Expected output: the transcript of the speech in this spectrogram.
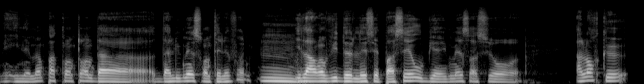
mais il n'est même pas content d'a- d'allumer son téléphone. Hmm. Il a envie de le laisser passer ou bien il met ça sur... Alors que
